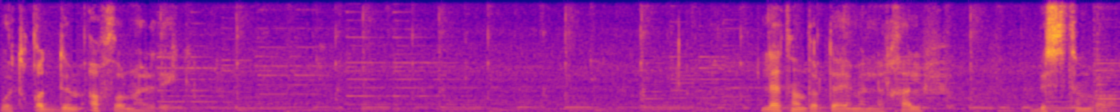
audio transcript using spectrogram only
وتقدم أفضل ما لديك. لا تنظر دائما للخلف باستمرار.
